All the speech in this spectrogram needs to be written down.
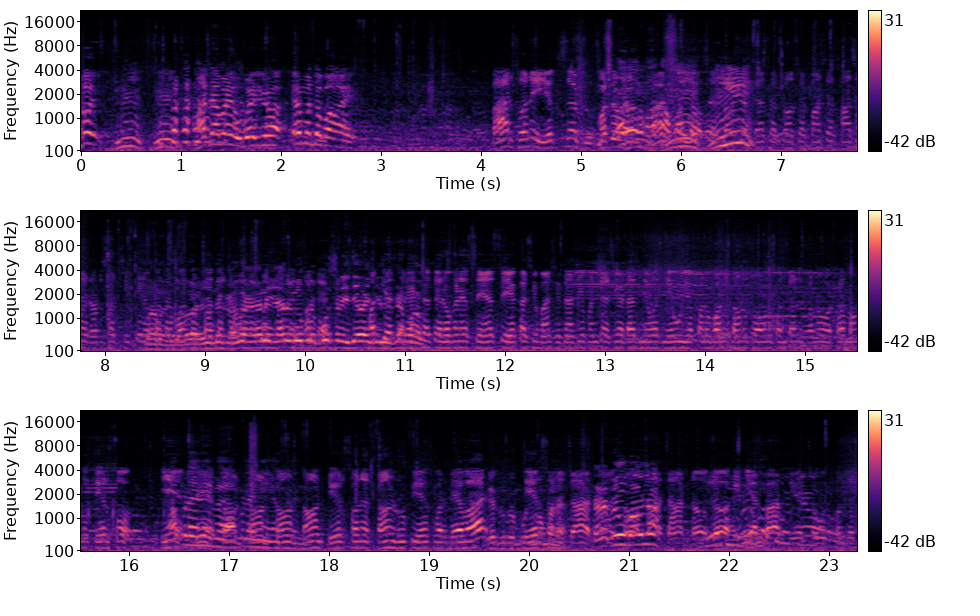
ભાઈ ઊભા રૂપિયા બારસો એકસઠ, ત્રેસઠ, ચોસઠ, પાંસઠ, છાસઠ, અડસઠ, સિત્તેર, એકોતેર, બોતેર, તોતેર, હવે આની યારી ઉપર પૂછડી દેવાય છે પંચોતેર, અઠ્યોતેર, ઓગણએંસી, એંસી, એકાસી, બાસી, ત્યાંસી, પંચ્યાસી, અઠાસી, નેવું, નેવું, એકાણું, બાણું, ત્રાણું, ચોરાણું, પંચાણું, છન્નું, અઠ્ઠાણું, તેરસો. ને ત્રણ રૂપિયા એક વાર બે વાર તેરસો ને ચાર અગિયાર, બાર, તેર, ચૌદ, પંદર,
